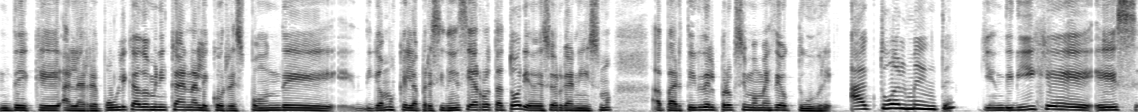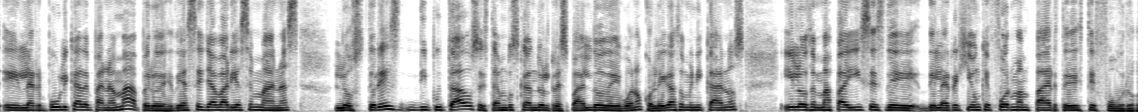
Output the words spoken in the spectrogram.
de que a la República Dominicana le corresponde, digamos que la presidencia rotatoria de ese organismo a partir del próximo mes de octubre. Actualmente, quien dirige es eh, la República de Panamá, pero desde hace ya varias semanas los tres diputados están buscando el respaldo de, bueno, colegas dominicanos y los demás países de, de la región que forman parte de este foro.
